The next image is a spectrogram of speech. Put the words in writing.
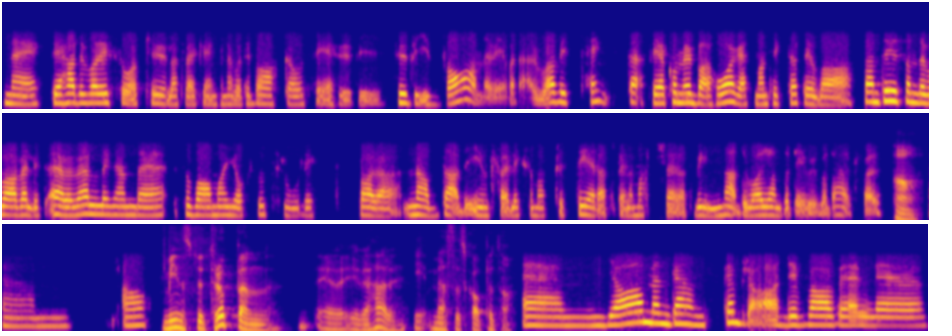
nej, det hade varit så kul att verkligen kunna gå tillbaka och se hur vi, hur vi var när vi var där, vad vi tänkte. För jag kommer ju bara ihåg att man tyckte att det var, samtidigt som det var väldigt överväldigande så var man ju också otroligt bara laddad inför liksom att prestera, att spela matcher, att vinna. Det var ju ändå det vi var där för. Ja. Ehm, ja, Minns du truppen eh, i det här mästerskapet då? Ehm, ja, men ganska bra. Det var väl eh,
